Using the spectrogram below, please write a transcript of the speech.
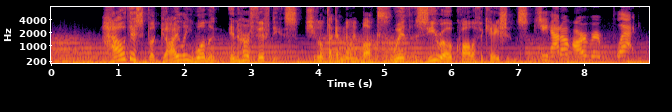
How this beguiling woman in her 50s, she looked like a million bucks, with zero qualifications, she had a Harvard plaque,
